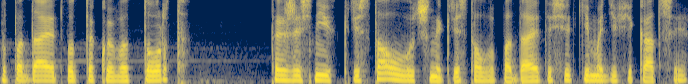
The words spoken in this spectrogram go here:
выпадает вот такой вот торт. Также с них кристалл, улучшенный кристалл выпадает и свитки модификации.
